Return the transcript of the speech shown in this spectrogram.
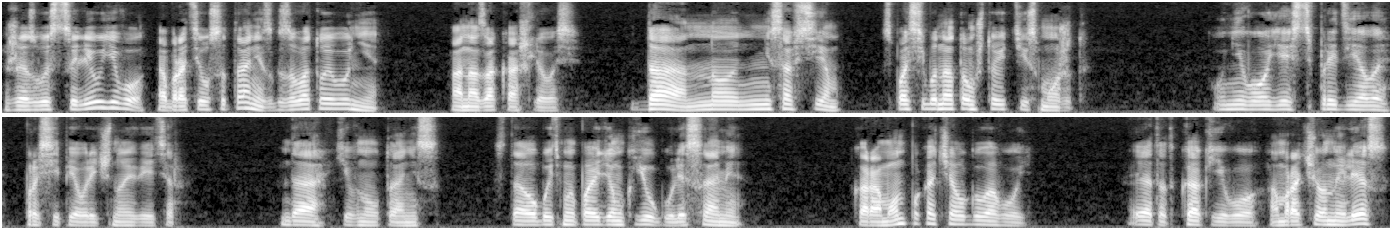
Жезл исцелил его, обратился Танец к Золотой Луне. Она закашлялась. «Да, но не совсем. Спасибо на том, что идти сможет». «У него есть пределы», — просипел речной ветер. «Да», — кивнул Танис. «Стало быть, мы пойдем к югу, лесами». Карамон покачал головой. «Этот, как его, омраченный лес?»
